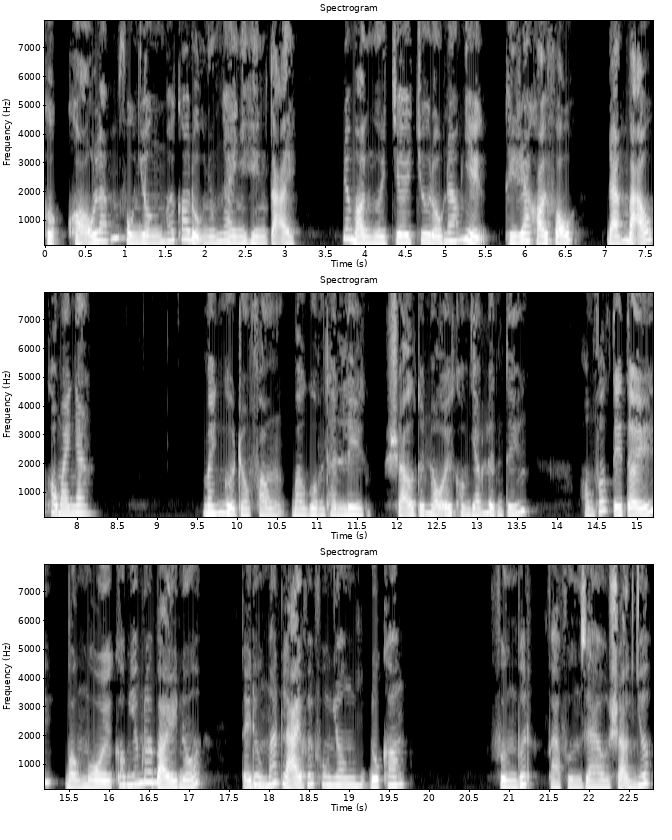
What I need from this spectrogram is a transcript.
Cực khổ lắm phu nhân mới có đủ những ngày như hiện tại. Nếu mọi người chơi chưa đủ náo nhiệt thì ra khỏi phủ, đảm bảo không ai ngăn. Mấy người trong phòng, bao gồm Thanh Liên, sợ tới nỗi không dám lên tiếng. Hồng Phất tỷ tỷ, bọn muội không dám nói bậy nữa. Tỷ đừng mát lại với phu nhân được không? Phương Bích và Phương Giao sợ nhất.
